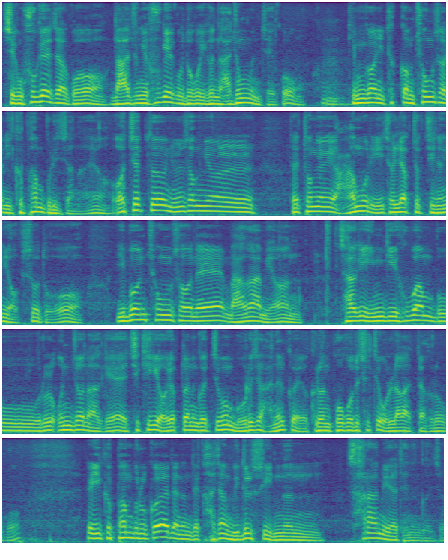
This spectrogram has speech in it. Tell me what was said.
지금 후계자고 나중에 후계구도고 이건 나중 문제고 김건희 특검 총선이 급한 불이잖아요. 어쨌든 윤석열 대통령이 아무리 전략적 지능이 없어도 이번 총선에 망하면 자기 임기 후반부를 온전하게 지키기 어렵다는 것쯤은 모르지 않을 거예요. 그런 보고도 실제 올라갔다 그러고. 그러니까 이 급한 불을 꺼야 되는데 가장 믿을 수 있는 사람이어야 되는 거죠.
